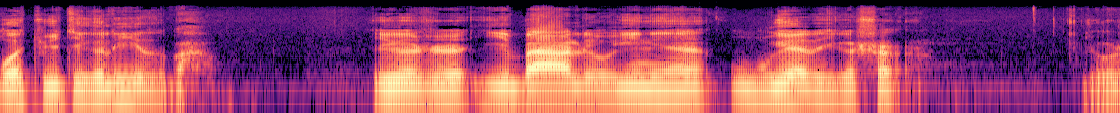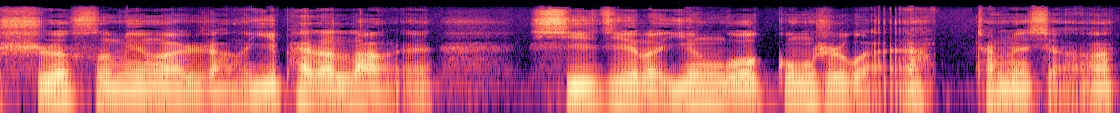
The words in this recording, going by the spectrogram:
我举几个例子吧，一个是一八六一年五月的一个事儿，有十四名啊攘夷派的浪人袭击了英国公使馆啊，他们想啊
